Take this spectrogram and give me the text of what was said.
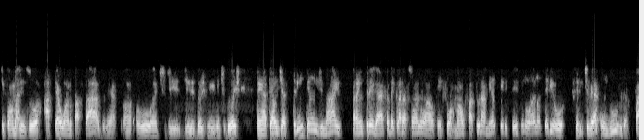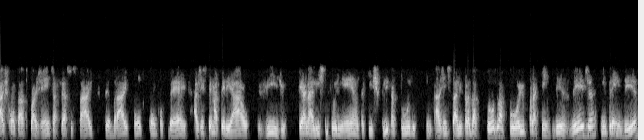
se formalizou até o ano passado, né, ou antes de, de 2022, tem até o dia 31 de maio para entregar essa declaração anual, que é informar o faturamento que ele teve no ano anterior. Se ele tiver com dúvida, faz contato com a gente, acessa o site sebrae.com.br. A gente tem material, vídeo, tem analista que orienta, que explica tudo. A gente está ali para dar todo o apoio para quem deseja empreender,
